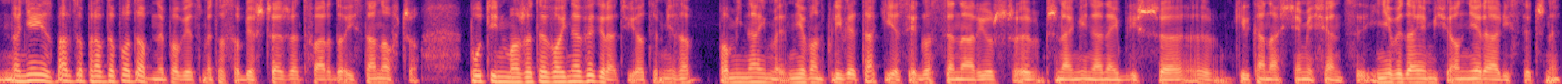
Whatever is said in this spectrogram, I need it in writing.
no, nie jest bardzo prawdopodobny, powiedzmy to sobie szczerze, twardo i stanowczo. Putin może tę wojnę wygrać i o tym nie zapominajmy. Niewątpliwie taki jest jego scenariusz, y, przynajmniej na najbliższe y, kilkanaście miesięcy i nie wydaje mi się on nierealistyczny.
